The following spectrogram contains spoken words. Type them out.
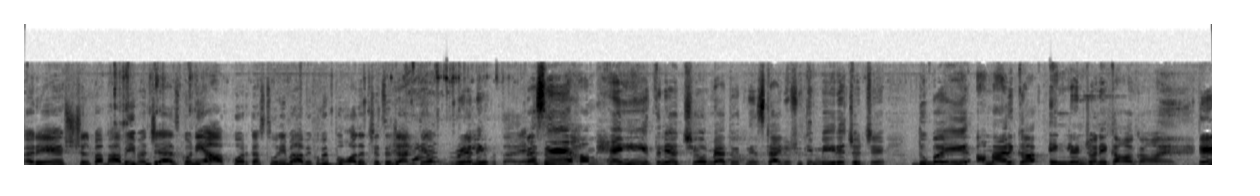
अरे शिल्पा भाभी मैं जैज को नहीं आपको और कस्तूरी भाभी को भी बहुत अच्छे से जानती हूँ। रियली वैसे हम हैं ही इतने अच्छे और मैं तो इतनी स्टाइलिश हूँ कि मेरे चर्चे दुबई अमेरिका इंग्लैंड जाने कहाँ कहाँ हैं। ए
